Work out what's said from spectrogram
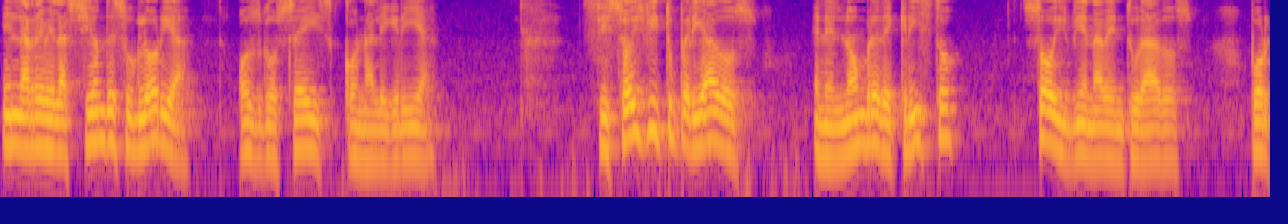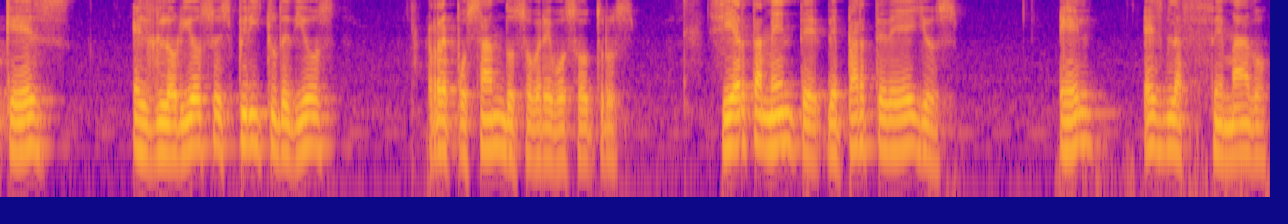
en la revelación de su gloria os gocéis con alegría. Si sois vituperiados en el nombre de Cristo, sois bienaventurados, porque es el glorioso Espíritu de Dios reposando sobre vosotros. Ciertamente de parte de ellos, Él es blasfemado,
